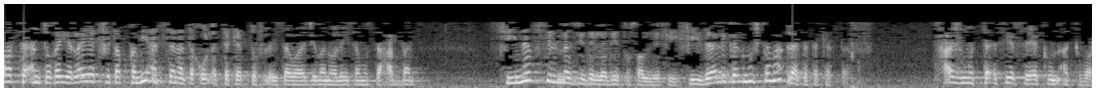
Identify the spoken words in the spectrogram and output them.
أردت أن تغير لا يكفي تبقى مئة سنة تقول التكتف ليس واجبا وليس مستحبا. في نفس المسجد الذي تصلي فيه في ذلك المجتمع لا تتكتف. حجم التأثير سيكون أكبر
